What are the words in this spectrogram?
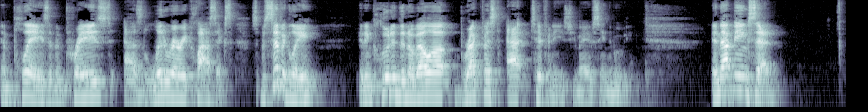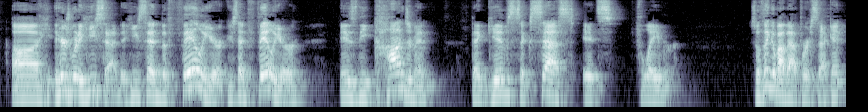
and plays have been praised as literary classics. Specifically, it included the novella Breakfast at Tiffany's. You may have seen the movie. And that being said, uh, here's what he said. He said the failure, he said failure is the condiment that gives success its flavor. So think about that for a second.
